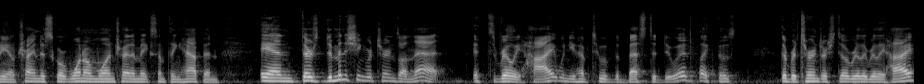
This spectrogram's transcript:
you know, trying to score one-on-one, trying to make something happen. And there's diminishing returns on that. It's really high when you have two of the best to do it. Like those, the returns are still really, really high.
